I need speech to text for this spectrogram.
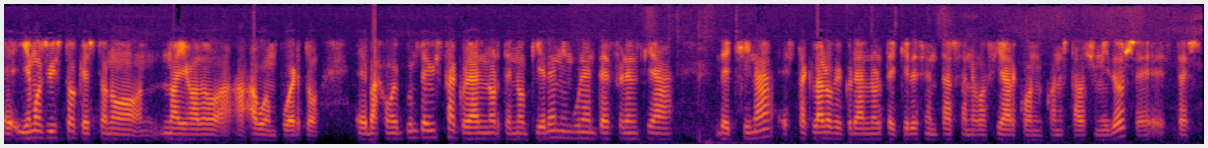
Eh, y hemos visto que esto no, no ha llegado a, buen puerto. Eh, bajo mi punto de vista, Corea del Norte no quiere ninguna interferencia de China. Está claro que Corea del Norte quiere sentarse a negociar con, con Estados Unidos. Eh, este es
